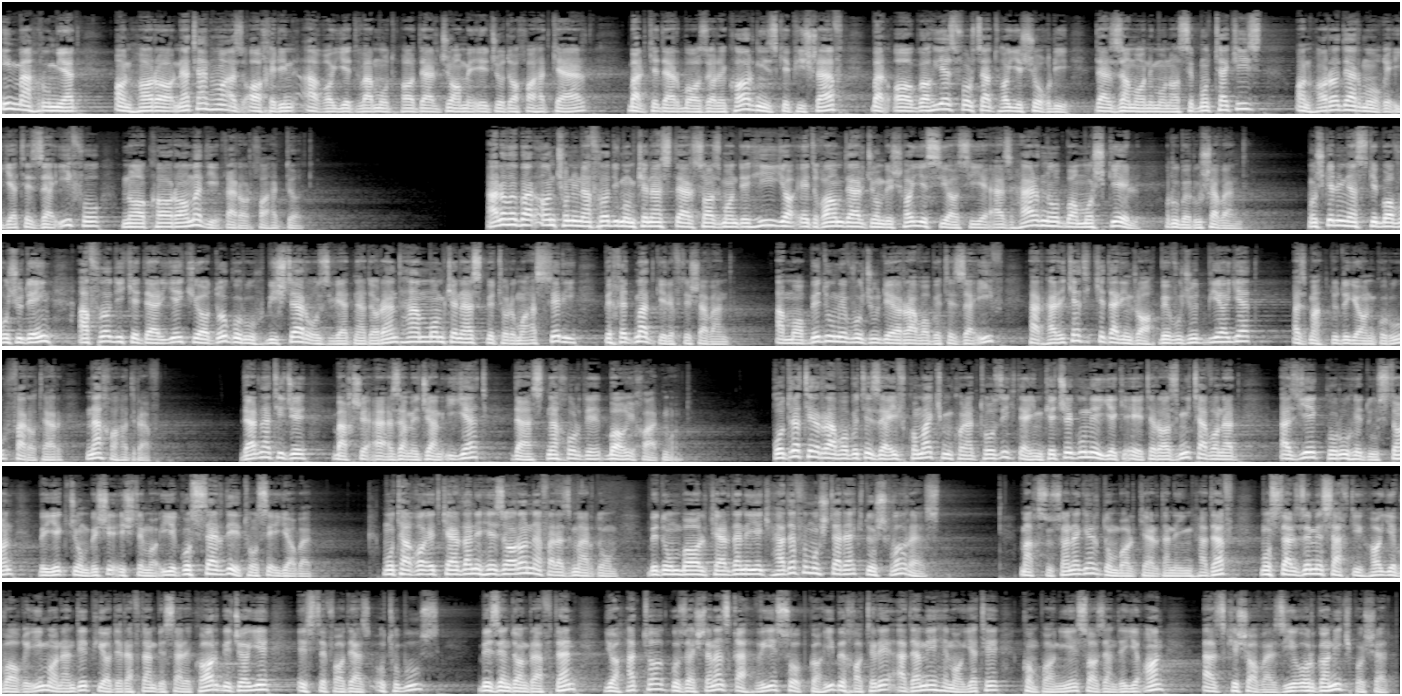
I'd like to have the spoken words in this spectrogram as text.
این محرومیت آنها را نه تنها از آخرین عقاید و مدها در جامعه جدا خواهد کرد بلکه در بازار کار نیز که پیشرفت بر آگاهی از فرصتهای شغلی در زمان مناسب متکی است آنها را در موقعیت ضعیف و ناکارآمدی قرار خواهد داد. علاوه بر آن چنین افرادی ممکن است در سازماندهی یا ادغام در جنبش های سیاسی از هر نوع با مشکل روبرو شوند. مشکل این است که با وجود این افرادی که در یک یا دو گروه بیشتر عضویت ندارند هم ممکن است به طور مؤثری به خدمت گرفته شوند. اما بدون وجود روابط ضعیف هر حرکتی که در این راه به وجود بیاید از محدوده آن گروه فراتر نخواهد رفت. در نتیجه بخش اعظم جمعیت دست نخورده باقی خواهد ماند. قدرت روابط ضعیف کمک می کند توضیح دهیم که چگونه یک اعتراض می تواند از یک گروه دوستان به یک جنبش اجتماعی گسترده توسعه یابد. متقاعد کردن هزاران نفر از مردم به دنبال کردن یک هدف مشترک دشوار است. مخصوصا اگر دنبال کردن این هدف مستلزم سختی های واقعی مانند پیاده رفتن به سر کار به جای استفاده از اتوبوس به زندان رفتن یا حتی گذشتن از قهوه صبحگاهی به خاطر عدم حمایت کمپانی سازنده آن از کشاورزی ارگانیک باشد.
